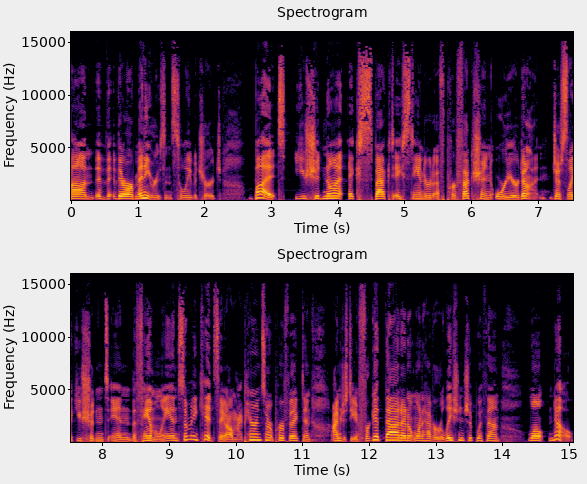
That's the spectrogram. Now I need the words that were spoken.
Um, th- there are many reasons to leave a church, but you should not expect a standard of perfection or you're done, just like you shouldn't in the family. And so many kids say, oh, my parents aren't perfect and I'm just, you know, forget that. I don't want to have a relationship with them. Well, no.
